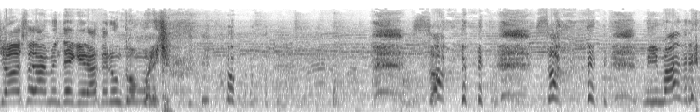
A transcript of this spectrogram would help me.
Yo solamente quiero hacer un comunicado sobre, sobre mi madre.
